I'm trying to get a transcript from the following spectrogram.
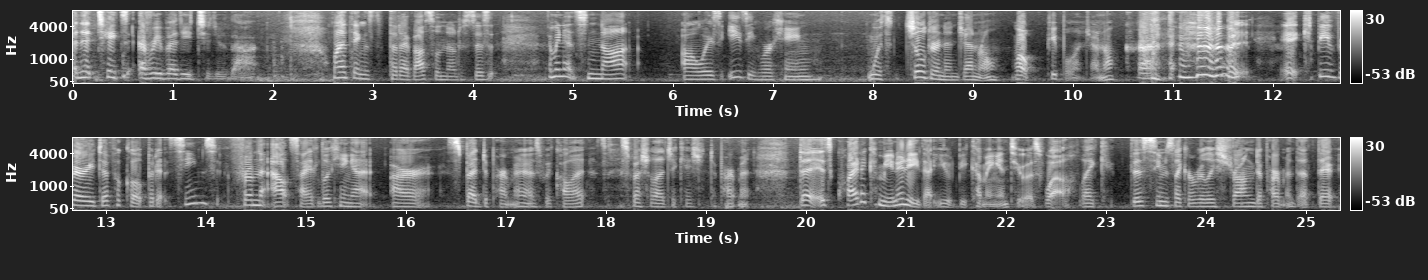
And it takes everybody to do that. One of the things that I've also noticed is, I mean, it's not always easy working with children in general. Well, people in general. Correct. but it can be very difficult. But it seems from the outside, looking at our SPED department, as we call it, special education department, that it's quite a community that you would be coming into as well. Like this seems like a really strong department that there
